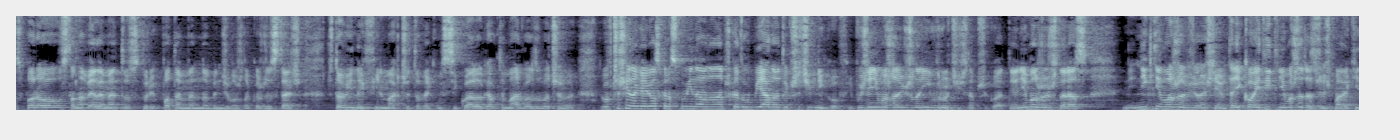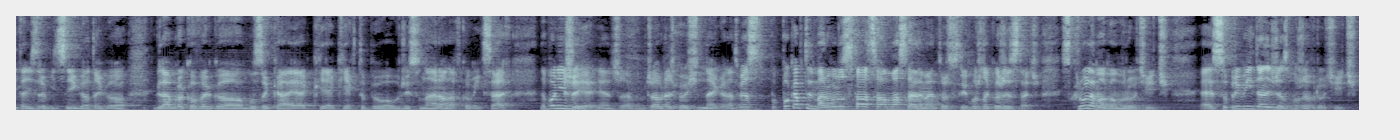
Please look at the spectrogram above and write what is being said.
Sporo ustanawia elementów, z których potem będą, będzie można korzystać, czy to w innych filmach, czy to w jakimś sequelu Captain Marvel, zobaczymy. Bo wcześniej, tak jak Oskar wspominał, no na przykład ubijano tych przeciwników i później nie można już do nich wrócić na przykład. Nie, nie może już teraz, nikt nie może wziąć, nie wiem, Taika Waititi nie może teraz wziąć Malekita i zrobić z niego tego glam rockowego muzyka, jak, jak, jak to było u Jasona Arona w komiksach, no bo nie żyje, nie? Trzeba, trzeba brać kogoś innego. Natomiast po, po Captain Marvel została cała masa elementów, z których można korzystać. Skróle mogą wrócić, e, Supreme Intelligence może wrócić.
